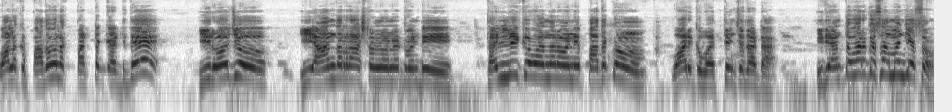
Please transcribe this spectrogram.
వాళ్ళకు పదవులకు పట్ట కట్టితే ఈరోజు ఈ ఆంధ్ర రాష్ట్రంలో ఉన్నటువంటి తల్లికి వందనం అనే పథకం వారికి వర్తించదట. ఇది ఎంతవరకు సమంజసం?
